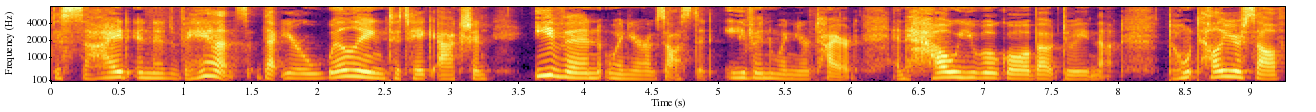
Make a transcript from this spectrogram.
Decide in advance that you're willing to take action even when you're exhausted, even when you're tired, and how you will go about doing that. Don't tell yourself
